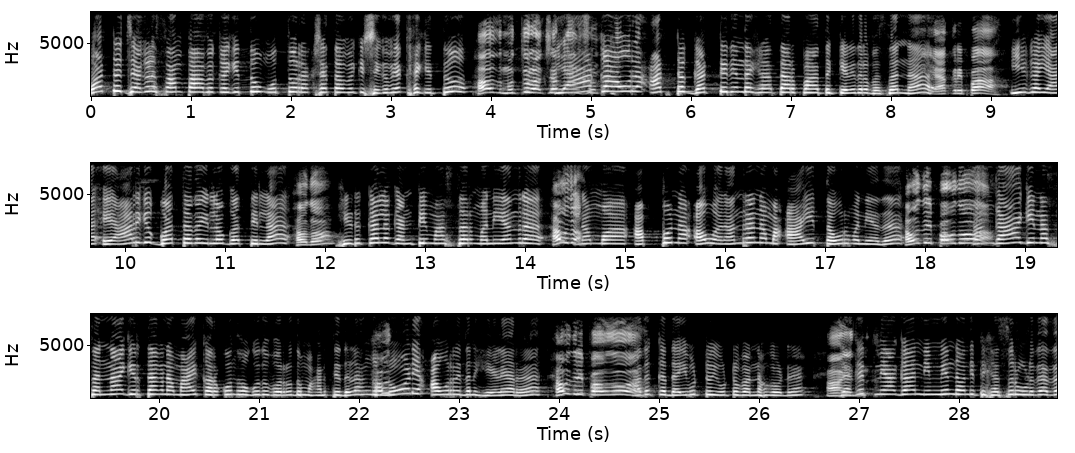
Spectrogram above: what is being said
ಒಟ್ಟು ಜಗಳ ಸಂಪ ಆಗ್ಬೇಕಾಗಿತ್ತು ಮುತ್ತು ರಕ್ಷಾ ತಗೋಬೇಕು ಸಿಗಬೇಕಾಗಿತ್ತು. ಹೌದು ಮುತ್ತು ಯಾಕ ಅವ್ರ ಅಟ್ಟ ಗಟ್ಟಿದಿಂದ ಹೇಳ್ತಾರಪ್ಪ ಅಂತ ಕೇಳಿದ್ರ ಬಸನ್ನ ಯಾಕ್ರಿಪ್ಪ? ಈಗ ಯಾರಿಗೂ ಗೊತ್ತದ ಇಲ್ಲೋ ಗೊತ್ತಿಲ್ಲ. ಹೌದು. ಹಿಡ್ಕಲ ಗಂಟಿ ಮಾಸ್ತರ್ ಮನಿ ಅಂದ್ರ. ನಮ್ಮ ಅಪ್ಪನ ಅವ ಅಂದ್ರ ನಮ್ಮ ಆಯಿ ತವ್ರ ಮನಿ ಅದ. ಹೌದು. ಹಂಗಾಗಿ ನಾ ಸಣ್ಣಾಗಿರ್ತಾಗ ನಮ್ಮ ಆಯಿ ಕರ್ಕೊಂಡ್ ಹೋಗೋದು ಬರೋದು ಮಾಡ್ತಿದ್ದಳ. ಹಂಗ ನೋಡಿ ಅವ್ರ ಇದನ್ನ ಹೇಳ್ಯಾರ. ಹೌದ್ರಿಪ್ಪ ಹೌದು. ಅದಕ್ಕೆ ದಯವಿಟ್ಟು ಯೂಟ್ಯೂಬ್ ಅನ್ನ ಹೋಗ್ರೆ ಜಗತ್ನ್ಯಾಗ ನಿಮ್ಮಿಂದ ಒಂದಿಟ್ಟು ಹೆಸರು ಉಳ್ದದ.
